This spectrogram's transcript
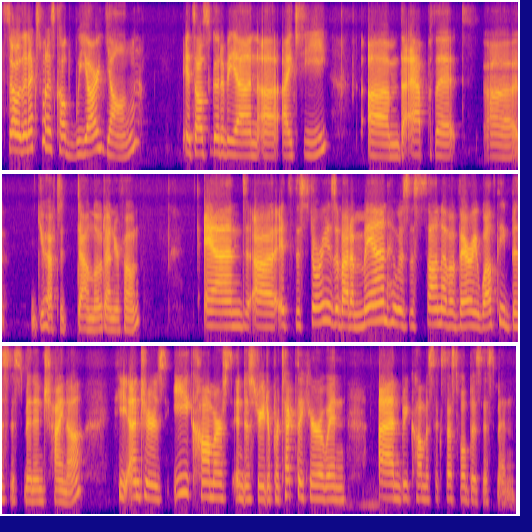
So the next one is called We Are Young. It's also going to be on uh, IT, um, the app that uh, you have to download on your phone. And uh, it's the story is about a man who is the son of a very wealthy businessman in China. He enters e-commerce industry to protect the heroine and become a successful businessman.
